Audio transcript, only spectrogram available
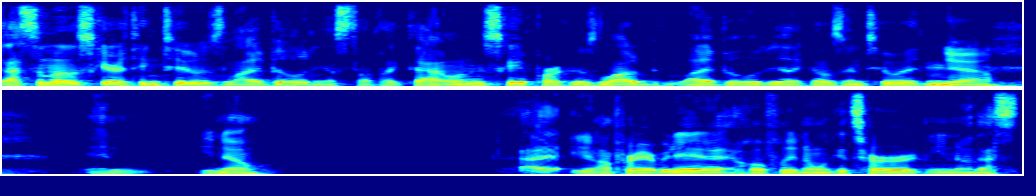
that's another scary thing too is liability and stuff like that. When in a skate park, there's a lot of liability that goes into it. yeah. and you know I, you know, I pray every day that hopefully no one gets hurt. You know, that's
